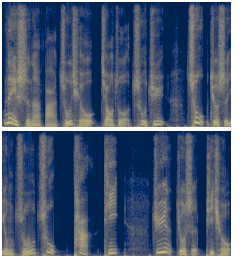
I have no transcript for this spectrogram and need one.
那时呢，把足球叫做蹴鞠，蹴就是用足蹴踏踢，鞠就是皮球。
